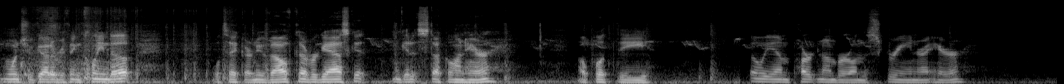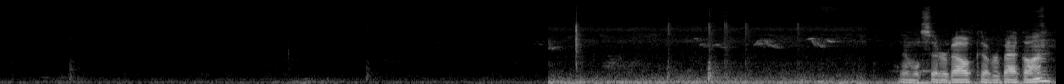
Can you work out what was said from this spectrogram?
Once you've got everything cleaned up, we'll take our new valve cover gasket and get it stuck on here. I'll put the OEM part number on the screen right here. Then we'll set our valve cover back on.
